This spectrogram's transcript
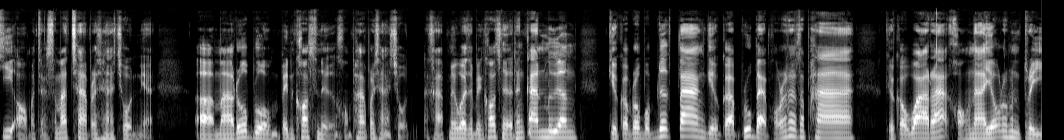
ที่ออกมาจากสมัชชาประชาชนเนี่ยมารวบรวมเป็นข้อเสนอของภาคประชาชนนะครับไม่ว่าจะเป็นข้อเสนอทางการเมือง เกี่ยวกับระบบเลือกตั้ง เกี่ยวกับรูปแบบของรัฐสภา เกี่ยวกับวาระของนายกรัฐมนตรี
